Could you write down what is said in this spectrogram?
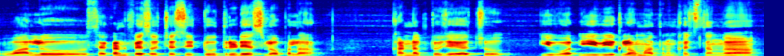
వాళ్ళు సెకండ్ ఫేజ్ వచ్చేసి టూ త్రీ డేస్ లోపల కండక్ట్ చేయొచ్చు. ఈ వ- ఈ వీక్లో మాత్రం ఖచ్చితంగా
